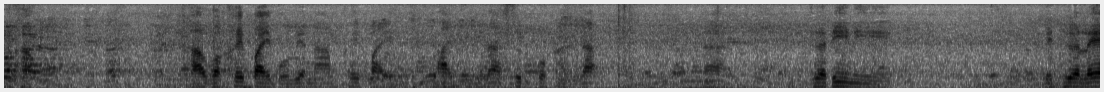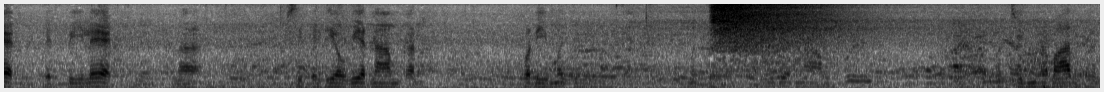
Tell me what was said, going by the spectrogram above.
นะครับถามว่าเคยไปบเวียดนามเคยไปหลายปีละสิบกว่าปีละนะเทือนี้นี่เป็นเทือแรกเป็นปีแรกนะสิไปเที่ยวเวียดนามกัน พอดีมาเจอมาเจอเวียดนาม คนชิมเมื่อบ้านเพิ่น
